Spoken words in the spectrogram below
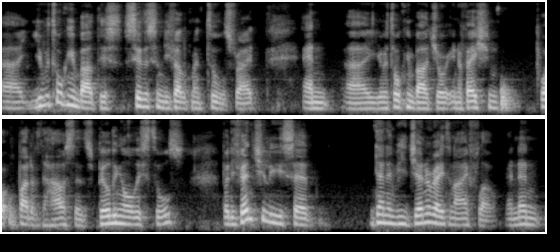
uh, you were talking about these citizen development tools, right? And uh, you were talking about your innovation part of the house that's building all these tools. But eventually, you said, then we generate an iFlow, and then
